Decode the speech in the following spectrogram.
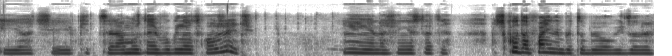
Jacie, jakie cela można je w ogóle otworzyć? Nie, nie da się niestety. A szkoda, fajne by to było, widzowie.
